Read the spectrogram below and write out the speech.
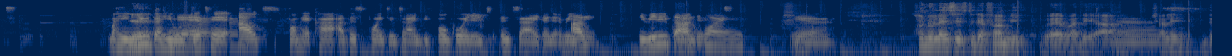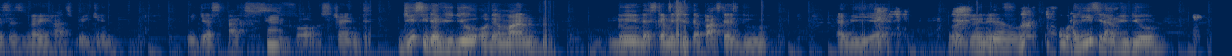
but he knew that he would get her out from her car at this point in time before going into, inside and everything he really That planned it point. yeah Condolences to the family, wherever they are. Yes. Charlie, this is very heartbreaking. We just ask Hmm. for strength. Do you see the video of the man doing the skirmishes the pastors do every year? He was doing it. No. Oh, did you see that video?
